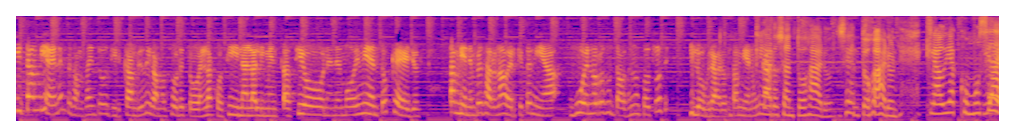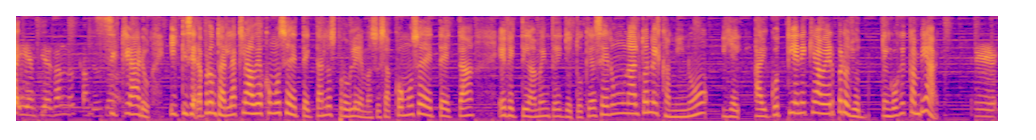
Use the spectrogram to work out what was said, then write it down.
y también empezamos a introducir cambios, digamos, sobre todo en la cocina, en la alimentación, en el movimiento, que ellos también empezaron a ver que tenía buenos resultados en nosotros y lograron también un Claro, se antojaron, se antojaron. Claudia, ¿cómo se...? Y ahí empiezan los cambios. Sí, claro. Y quisiera preguntarle a Claudia cómo se detectan los problemas, o sea, cómo se detecta efectivamente, yo tengo que hacer un alto en el camino y algo tiene que haber, pero yo tengo que cambiar. Eh,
